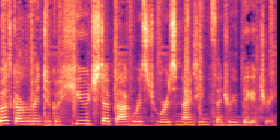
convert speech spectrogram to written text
US government took a huge step backwards towards 19th century bigotry.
